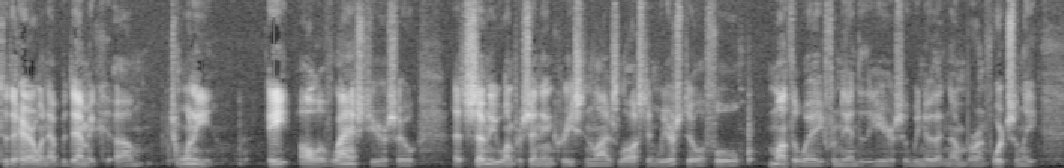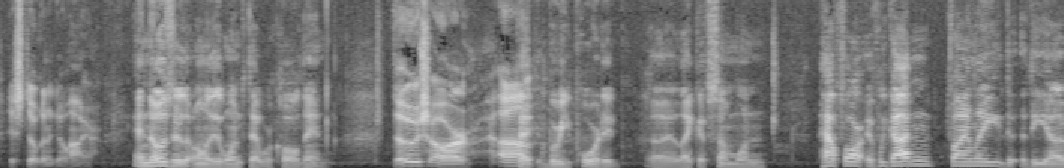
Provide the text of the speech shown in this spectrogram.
to the heroin epidemic um, 28 all of last year. So that's 71% increase in lives lost and we are still a full month away from the end of the year. So we know that number unfortunately is still going to go higher. And those are the, only the ones that were called in? Those are um, that were reported. Uh, like if someone, how far have we gotten finally the the, uh,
